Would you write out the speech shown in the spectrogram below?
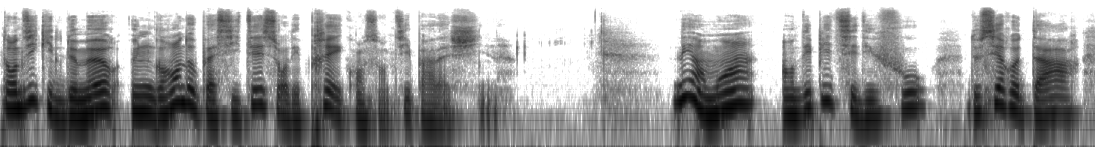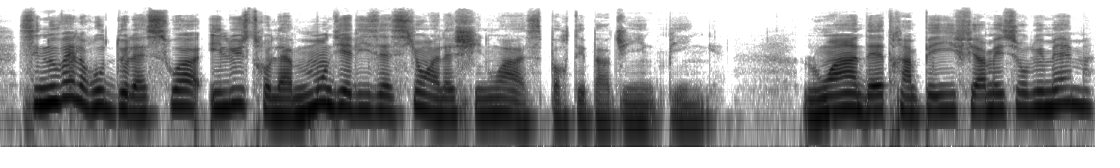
tandis qu'il demeure une grande opacité sur les prêts consentis par la Chine. Néanmoins, en dépit de ses défauts, de ses retards, ces nouvelles routes de la soie illustrent la mondialisation à la chinoise portée par Xi Jinping. Loin d'être un pays fermé sur lui-même,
